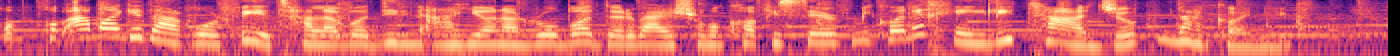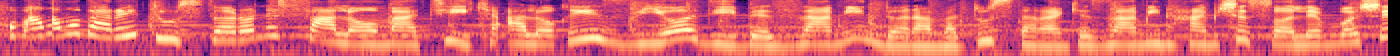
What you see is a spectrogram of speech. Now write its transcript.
خب خب اما اگه در غرفه طلبات دیدین احیانا ربات داره برای شما coffee سرو می‌کنه خیلی تعجب نکنید. خب اما برای دوستداران سلامتی که علاقه زیادی به زمین دارن و دوست دارن که زمین همیشه سالم باشه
